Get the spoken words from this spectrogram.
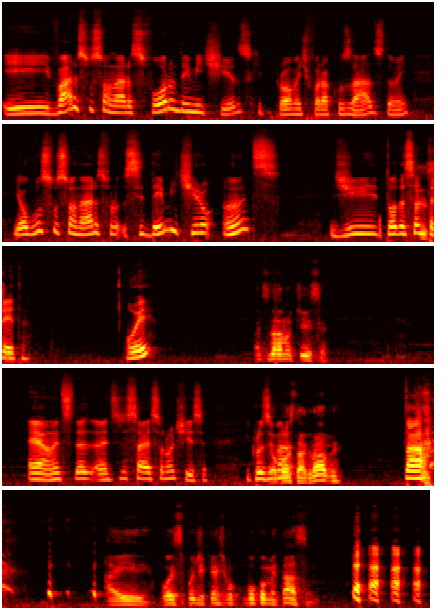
e vários funcionários foram demitidos, que provavelmente foram acusados também, e alguns funcionários foram- se demitiram antes de toda essa Isso. treta. Oi? Antes da notícia. É, antes de, antes de sair essa notícia. Sua Inclusive, voz tá grave? tá. Aí, vou esse podcast, vou, vou comentar assim.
